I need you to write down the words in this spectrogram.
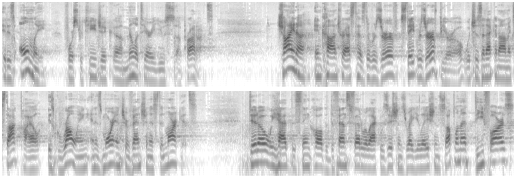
it is only for strategic uh, military use uh, products. China, in contrast, has the Reserve, State Reserve Bureau, which is an economic stockpile, is growing and is more interventionist in markets. Ditto, we had this thing called the Defense Federal Acquisitions Regulation Supplement, DFARS,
